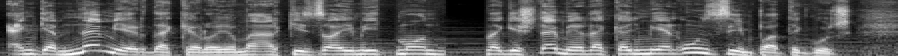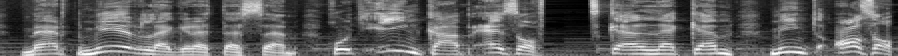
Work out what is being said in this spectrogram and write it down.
engem nem érdekel, hogy a Márkizai mit mond, meg és nem érdekel, hogy milyen unszimpatikus, mert mérlegre teszem, hogy inkább ez a f- kell nekem, mint az a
